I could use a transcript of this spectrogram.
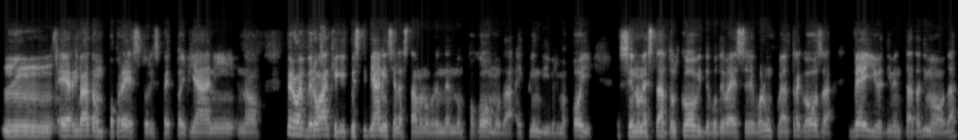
mh, mm, è arrivata un po' presto rispetto ai piani no? Però è vero anche che questi piani se la stavano prendendo un po' comoda e quindi prima o poi se non è stato il covid poteva essere qualunque altra cosa, Veio è diventata di moda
